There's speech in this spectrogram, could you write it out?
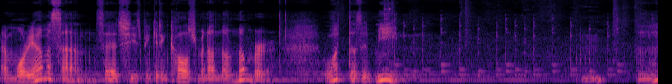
And Moriyama san said she's been getting calls from an unknown number. What does it mean? Hmm? Hmm?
